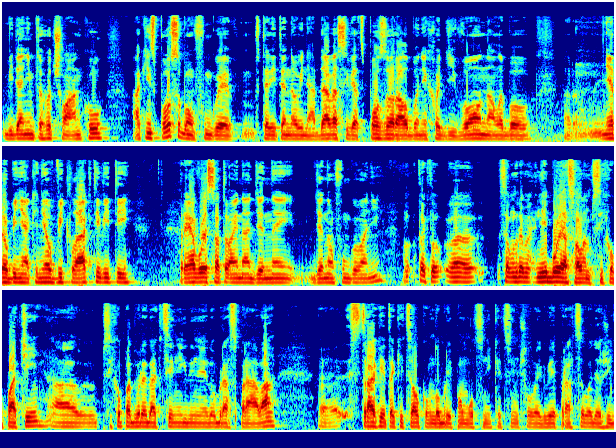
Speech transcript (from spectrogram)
vydaním toho článku. Akým spôsobom funguje vtedy ten novinár? Dáva si viac pozor, alebo nechodí von, alebo nerobí nejaké neobvyklé aktivity? Prejavuje sa to aj na dennej, dennom fungovaní? No, takto, e, samozrejme, neboja sa len psychopati a psychopat v redakcii nikdy nie je dobrá správa. E, strach je taký celkom dobrý pomocník, keď s ním človek vie pracovať a žiť,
